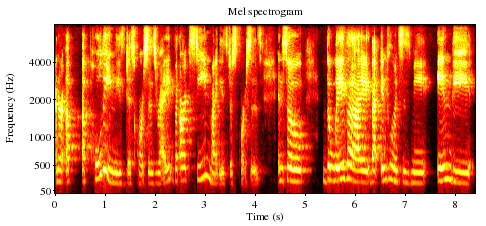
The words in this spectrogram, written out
and are up, upholding these discourses, right? But aren't seen by these discourses. And so the way that I that influences me in the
